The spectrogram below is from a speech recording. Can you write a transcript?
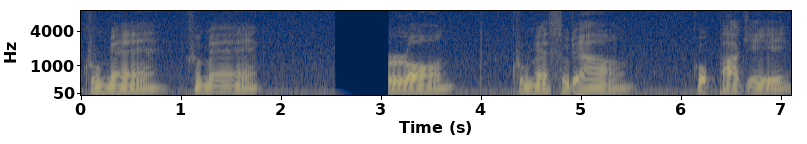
구매 금액 물론 구매 수량 곱하기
